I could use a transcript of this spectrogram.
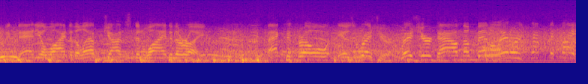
McDaniel wide to the left, Johnston wide to the right. Back to throw is Risher. Risher down the middle, intercepted by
